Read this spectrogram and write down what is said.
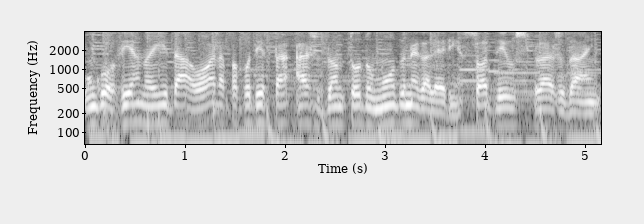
um governo aí da hora para poder estar tá ajudando todo mundo, né, galerinha? Só Deus para ajudar, hein?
